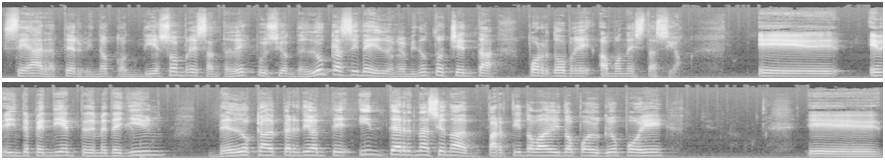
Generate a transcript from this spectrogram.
Seara terminó con 10 hombres ante la expulsión de Lucas Ribeiro en el minuto 80 por doble amonestación. Eh, Independiente de Medellín de local perdió ante Internacional, partido válido por el grupo E eh,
